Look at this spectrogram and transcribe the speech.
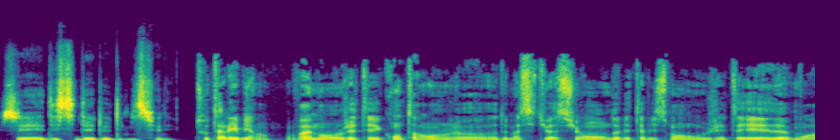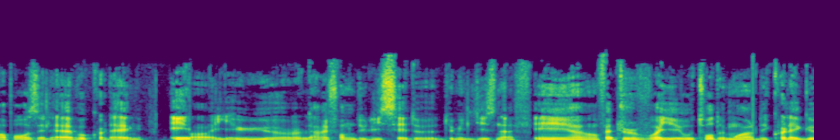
j'ai décidé de démissionner. Tout allait bien, vraiment, j'étais content euh, de ma situation, de l'établissement où j'étais, de mon rapport aux élèves, aux collègues. Et euh, il y a eu euh, la réforme du lycée de 2019. Et en fait, je voyais autour de moi des collègues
